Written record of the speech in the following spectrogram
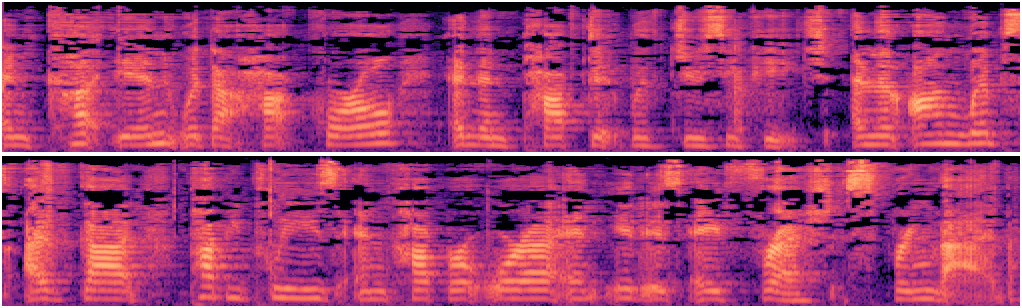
and cut in with that hot coral and then popped it with Juicy Peach. And then on lips, I've got Poppy Please and Copper Aura and it is a fresh spring vibe.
